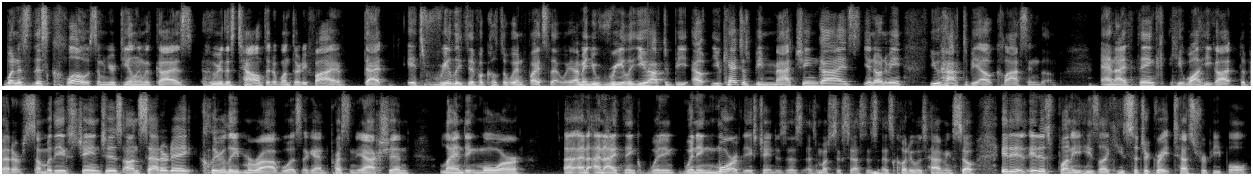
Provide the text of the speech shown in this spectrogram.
when it's this close and when you're dealing with guys who are this talented at 135, that it's really difficult to win fights that way. I mean, you really you have to be out. You can't just be matching guys. You know what I mean? You have to be outclassing them. And I think he, while he got the better of some of the exchanges on Saturday, clearly Merab was again pressing the action, landing more, uh, and and I think winning winning more of the exchanges as, as much success as, as Cody was having. So it is it is funny. He's like he's such a great test for people,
